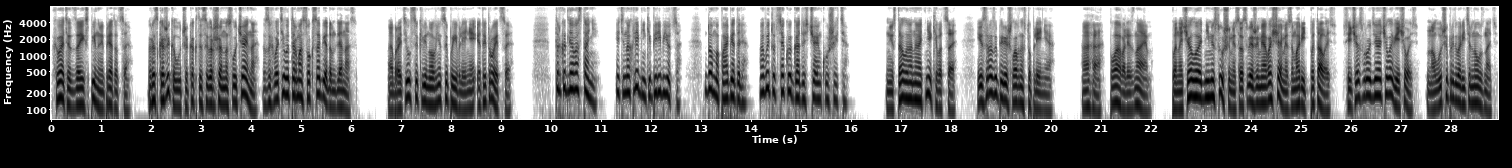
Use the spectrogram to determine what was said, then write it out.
Хватит за их спинами прятаться. Расскажи-ка лучше, как ты совершенно случайно захватила термосок с обедом для нас». Обратился к виновнице появления этой троицы. «Только для восстаний. Эти нахлебники перебьются. Дома пообедали, а вы тут всякую гадость чаем кушаете». Не стала она отнекиваться и сразу перешла в наступление. Ага, плавали, знаем. Поначалу одними сушами со свежими овощами заморить пыталась. Сейчас вроде очеловечилась, но лучше предварительно узнать.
